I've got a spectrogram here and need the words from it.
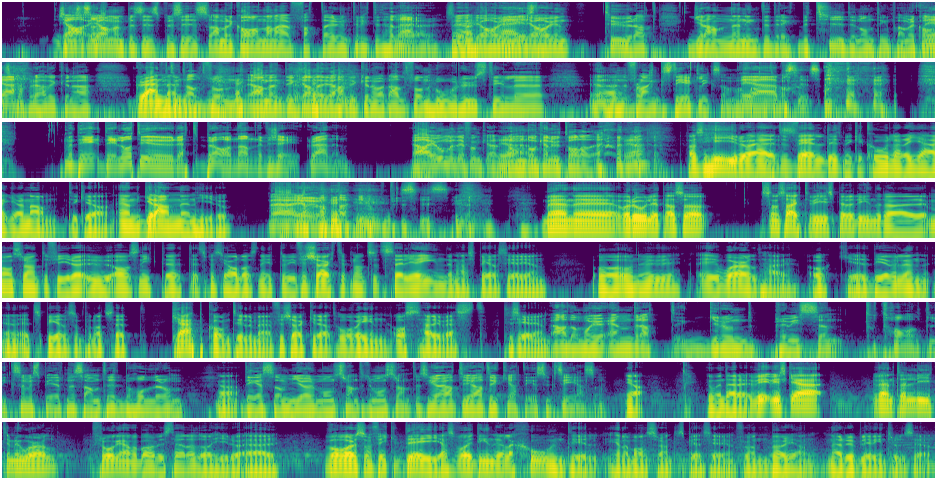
Känns Ja, ja, men precis, precis. Amerikanarna fattar ju inte riktigt heller Nej. Så Nej. jag, jag, har ju, Nej, jag har ju en tur att grannen inte direkt betyder någonting på amerikanska, Ja. för det hade kunnat Grannen. allt från, ja men det kan, det hade ju kunnat varit allt från horhus till eh, en, Ja. en flankstek liksom. Vad fan Ja, precis. men det, det låter ju rätt bra namn i och för sig. Grannen. Ja, jo men det funkar. Ja. De, de kan uttala det. Ja. Fast Hiro är ett väldigt mycket coolare jägarnamn, tycker jag, än grannen Hiro. Nej, Jo, ja, jo, precis. Men eh, vad roligt, alltså som sagt, vi spelade in det där Monster Hunter 4U avsnittet, ett specialavsnitt och vi försökte på något sätt sälja in den här spelserien. Och, och nu är World här och eh, det är väl en, en, ett spel som på något sätt Capcom till och med försöker att hova in oss här i väst till serien. Ja, de har ju ändrat grundpremissen totalt liksom i spelet, men samtidigt behåller de Ja, det som gör Monster Hunter till Monster Hunter. Så jag, jag, tycker att det är succé alltså. ja. Jo men där är vi, vi ska vänta lite med World. Frågan jag bara vill ställa då Hiro är vad var det som fick dig, alltså vad är din relation till hela Monster Hunter-spelserien från början, när du blev introducerad?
